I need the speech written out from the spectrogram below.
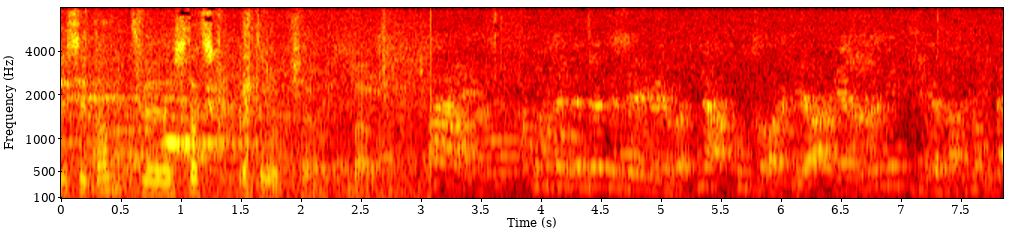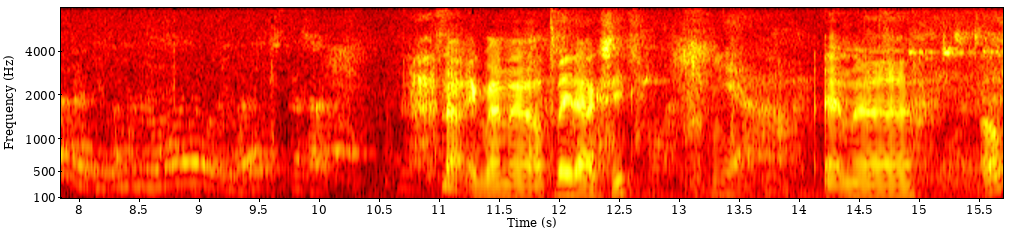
is dit dan? Het uh, stadskantoor of zo gebouwd. Nou, ik ben eh, al twee dagen ziek. Ja. En eh Oh.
